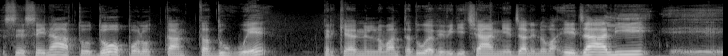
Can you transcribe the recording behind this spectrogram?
se sei nato dopo l'82, perché nel 92 avevi 10 anni e già, nel no- e già lì... Eh,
